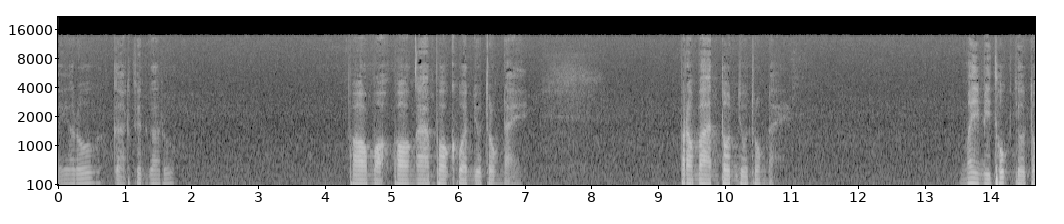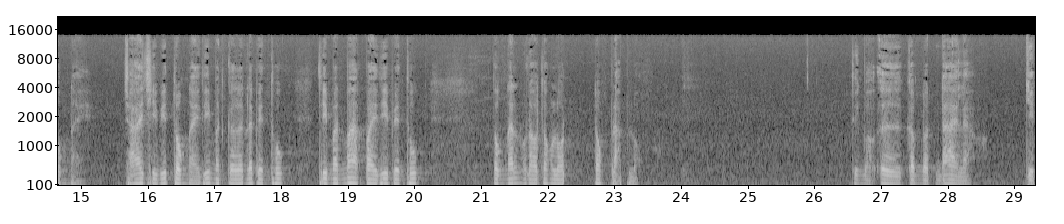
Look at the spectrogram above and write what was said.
ยๆรู้เกิดขึ้นก็รู้ พอเหมาะพองามพอควรอยู่ตรงไหน ประมาณตนอยู่ตรงไหน ไม่มีทุกข์อยู่ตรงไหน ใช้ชีวิตตรงไหนที่มันเกินและเป็นทุกข์ที่มันมากไปที่เป็นทุกข์ ตรงนั้นเราต้องลดต้องปรับลง ถึงบอกเออกำหนดได้แล้ว จิต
